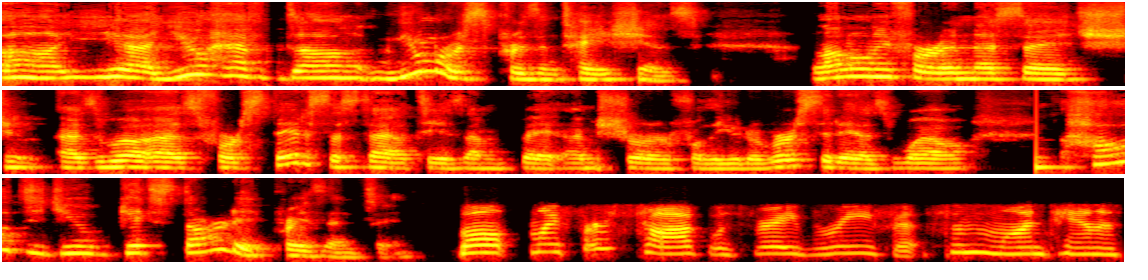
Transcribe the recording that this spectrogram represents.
uh, yeah, you have done numerous presentations, not only for NSH as well as for state societies. I'm I'm sure for the university as well. How did you get started presenting? Well, my first talk was very brief at some Montana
